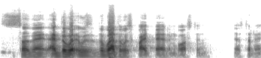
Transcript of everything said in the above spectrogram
So then, uh, the, was, the weather was quite bad in Boston yesterday.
